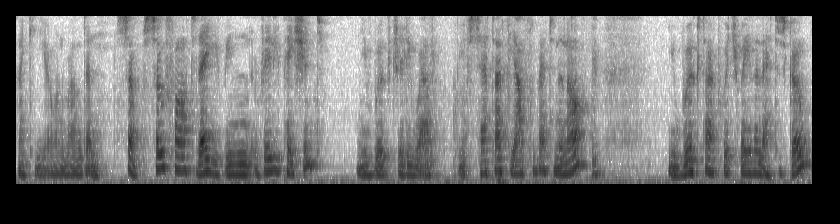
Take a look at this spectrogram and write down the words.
Thank you, Johan, well done. So, so far today you've been really patient and you've worked really well. You've set out the alphabet in an arc, you've worked out which way the letters go,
